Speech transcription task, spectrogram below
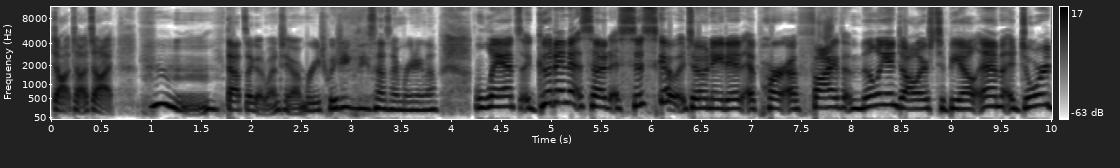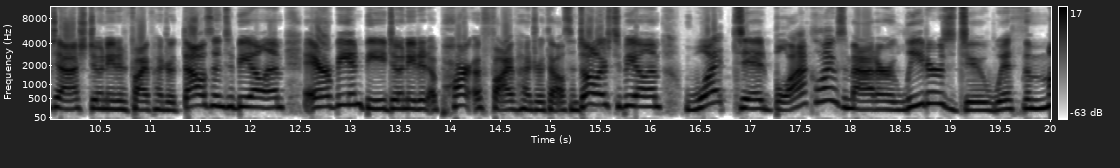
Dot, dot, dot. Hmm, that's a good one too. I'm retweeting these as I'm reading them. Lance Gooden said Cisco donated a part of $5 million to BLM. DoorDash donated 500000 to BLM. Airbnb donated a part of $500,000 to BLM. What did Black Lives Matter leaders do with the money?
